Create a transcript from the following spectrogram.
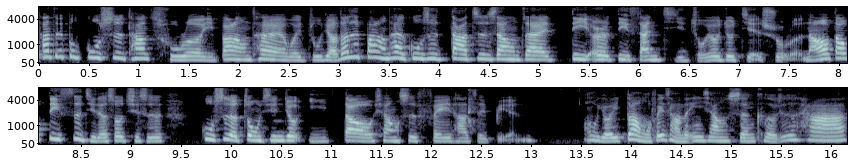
他这部故事，他除了以巴郎泰为主角，但是巴郎泰的故事大致上在第二、第三集左右就结束了。然后到第四集的时候，其实故事的重心就移到像是飞他这边。哦，有一段我非常的印象深刻，就是他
